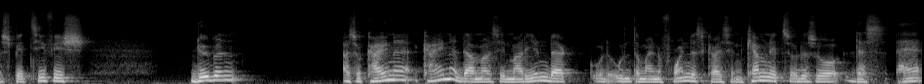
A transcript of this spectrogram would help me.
spezifisch Döbeln also keine, keine damals in Marienberg oder unter meinem Freundeskreis in Chemnitz oder so, dass, hä,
